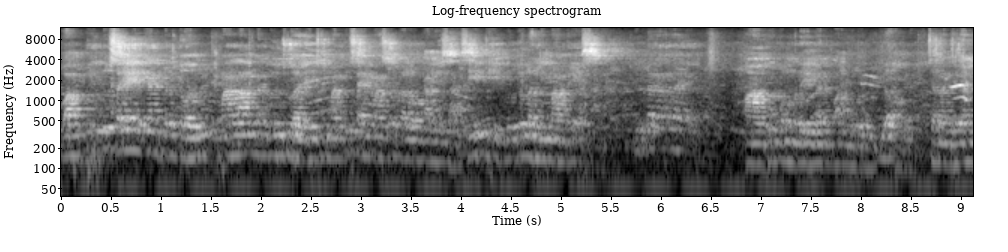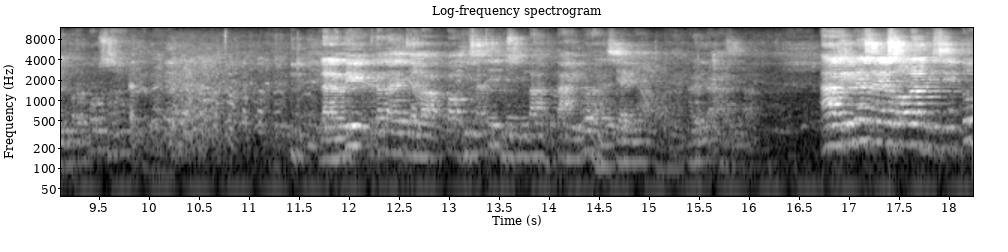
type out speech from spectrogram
Waktu itu saya ingat betul malam ketujuh hari Jumat itu saya masuk ke lokalisasi diikuti oleh lima desa. Di belakang saya, aku pemerintahan Pak Nur, ya jangan-jangan diperkosa. Nah nanti kita tanya jawab, kok bisa sih bismillah betah itu rahasianya apa? Nanti kita kasih tahu. Akhirnya saya sholat di situ,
